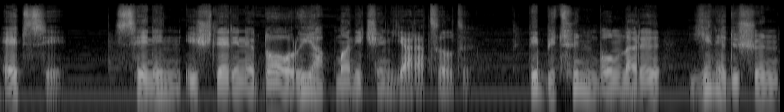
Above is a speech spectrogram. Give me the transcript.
Hepsi senin işlerini doğru yapman için yaratıldı. Ve bütün bunları yine düşün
